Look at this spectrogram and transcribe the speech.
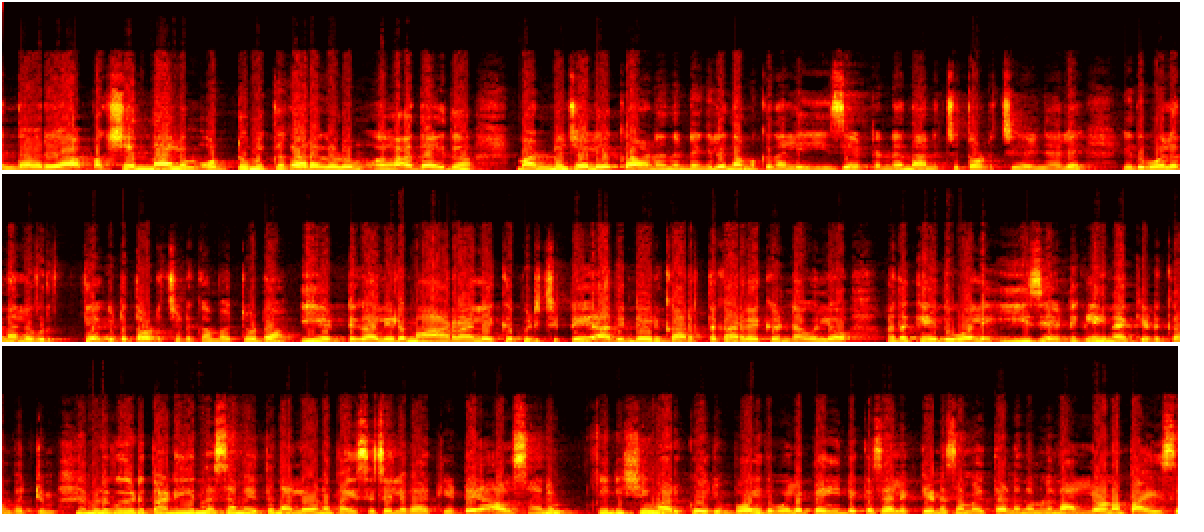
എന്താ പറയാ പക്ഷെ എന്നാലും ഒട്ടുമിക്ക കറകളും അതായത് മണ്ണും ചെളിയൊക്കെ ആണെന്നുണ്ടെങ്കിൽ നമുക്ക് നല്ല ഈസി ആയിട്ട് തന്നെ നനച്ച് തുടച്ചു കഴിഞ്ഞാൽ ഇതുപോലെ നല്ല വൃത്തിയാക്കിയിട്ട് തുടച്ചെടുക്കാൻ പറ്റും കേട്ടോ ഈ എട്ടുകാലിയുടെ മാറാലയൊക്കെ പിടിച്ചിട്ട് അതിന്റെ ഒരു കറുത്ത കറയൊക്കെ ഉണ്ടാവുമല്ലോ അതൊക്കെ ഇതുപോലെ ഈസി ആയിട്ട് ക്ലീൻ ആക്കി എടുക്കാൻ പറ്റും. നമ്മൾ വീട് പണിയുന്ന സമയത്ത് നല്ലോണം പൈസ ചെലവാക്കിയിട്ട് അവസാനം ഫിനിഷിംഗ് വർക്ക് വരുമ്പോൾ ഇതുപോലെ പെയിന്റ് ഒക്കെ സെലക്ട് ചെയ്യുന്ന സമയത്താണ് നമ്മൾ നല്ലോണം പൈസ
